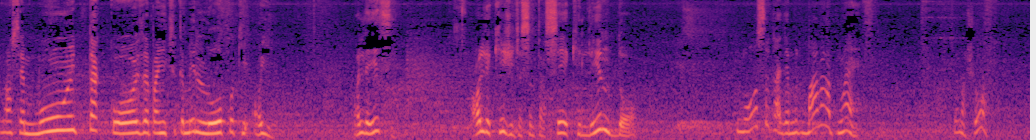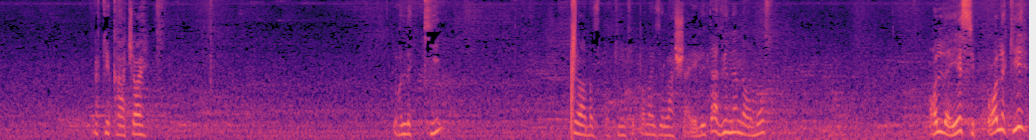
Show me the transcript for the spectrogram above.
Nossa, é muita coisa pra gente ficar meio louco aqui. Olha, olha esse. Olha aqui, gente, a Santa Ceia, que lindo. Nossa, Kátia, é muito barato, não é? Você não achou? Aqui, Kátia, olha. Olha aqui. Tirar mais um pouquinho aqui pra nós relaxar. Ele tá vindo dentro do almoço. Olha esse, olha aqui.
